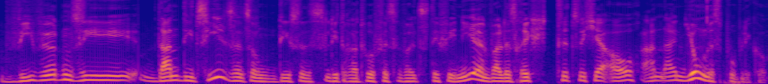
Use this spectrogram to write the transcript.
Wie würden Sie dann die Zielsetzung dieses Literaturfestivals definieren? Weil es richtet sich ja auch an ein junges Publikum.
